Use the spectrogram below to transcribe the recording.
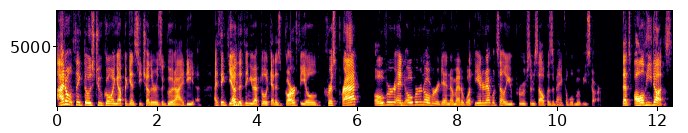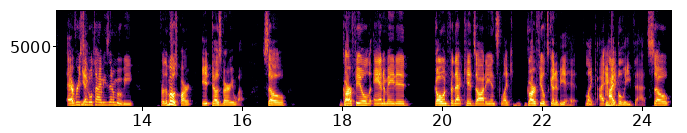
I don't think those two going up against each other is a good idea. I think the other mm-hmm. thing you have to look at is Garfield, Chris Pratt, over and over and over again, no matter what the internet will tell you, proves himself as a bankable movie star. That's all he does. Every Yeah. single time he's in a movie, for the most part, it does very well. So Garfield animated, going for that kid's audience, like Garfield's going to be a hit. Like I, I Mhm. believe that. So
